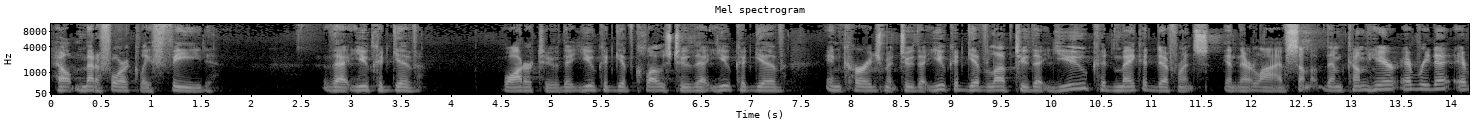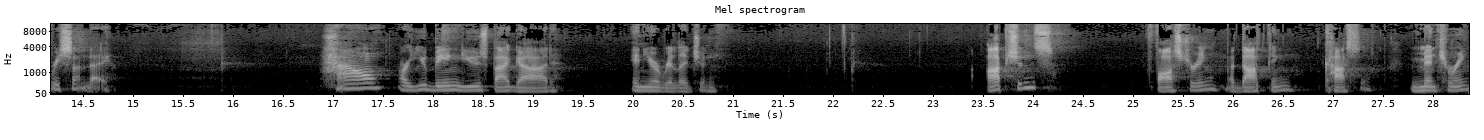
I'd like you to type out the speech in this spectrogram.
help metaphorically feed, that you could give water to, that you could give clothes to, that you could give encouragement to, that you could give love to, that you could make a difference in their lives. Some of them come here every day, every Sunday. How are you being used by God in your religion? Options fostering, adopting, CASA, mentoring.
